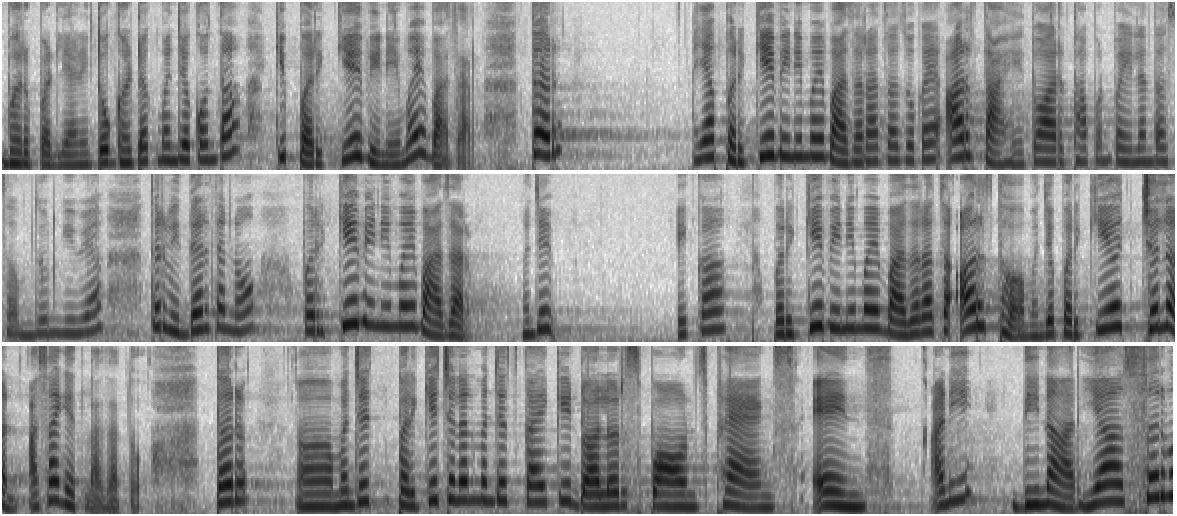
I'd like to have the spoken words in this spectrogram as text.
भर पडली. आणि तो घटक म्हणजे कोणता? की परकीय विनिमय बाजार. तर या परकीय विनिमय बाजाराचा जो काही अर्थ आहे तो अर्थ आपण पहिल्यांदा समजून घेऊया. तर विद्यार्थ्यांनो परकीय विनिमय बाजार म्हणजे एका परकीय विनिमय बाजाराचा अर्थ म्हणजे परकीय चलन असा घेतला जातो. तर म्हणजे परकीय चलन म्हणजेच काय? की डॉलर्स पॉन्ड्स फ्रँक्स एन्स आणि दिनार या सर्व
